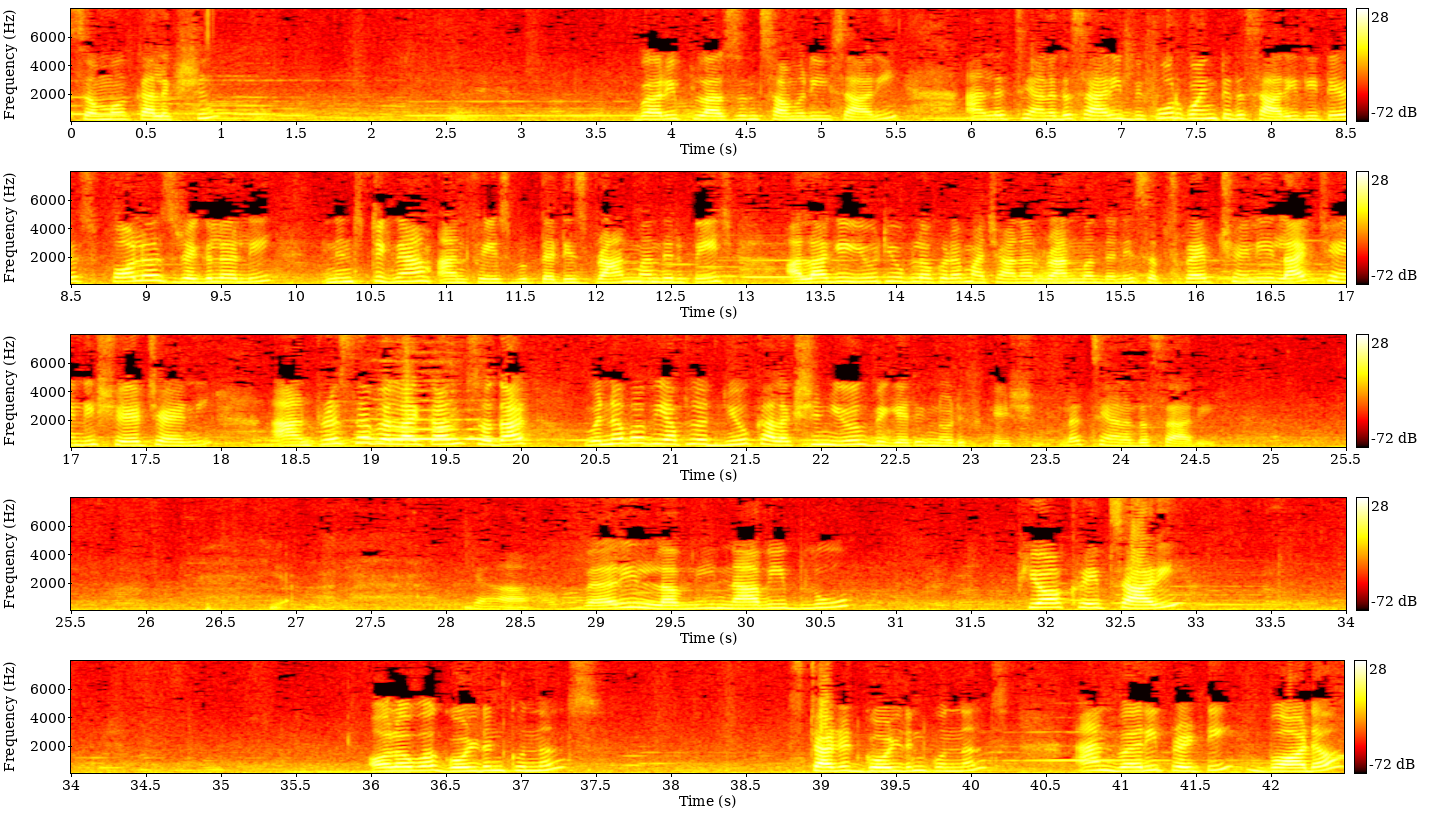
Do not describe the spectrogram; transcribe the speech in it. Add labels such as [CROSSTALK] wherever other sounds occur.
summer collection very pleasant summery sari and let's see another sari before going to the sari details follow us regularly in instagram and facebook that is brand mandir page అలాగే యూట్యూబ్లో కూడా మా channel brand మందని subscribe చేయండి like చేయండి share చేయండి and press the bell icon so that when ever we upload new collection you will be getting notification let's see another sorry Yeah, very lovely navy blue pure crepe saree all over golden kundans studded golden kundans and very pretty border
